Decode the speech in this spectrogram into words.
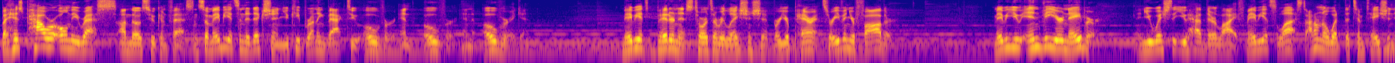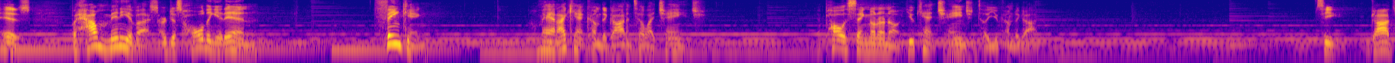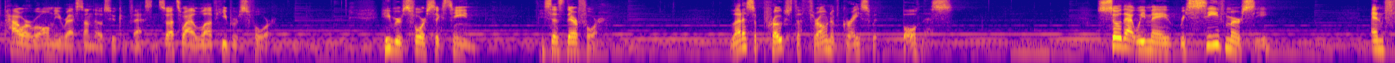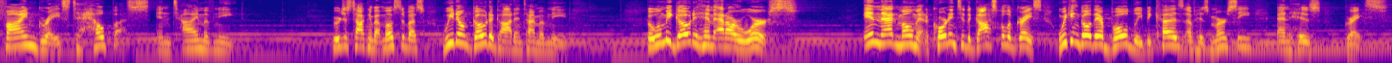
But his power only rests on those who confess. And so maybe it's an addiction you keep running back to over and over and over again. Maybe it's bitterness towards a relationship or your parents or even your father. Maybe you envy your neighbor and you wish that you had their life. Maybe it's lust. I don't know what the temptation is, but how many of us are just holding it in, thinking, oh man, I can't come to God until I change. And Paul is saying, no, no, no, you can't change until you come to God. See, God's power will only rest on those who confess. And so that's why I love Hebrews 4. Hebrews 4:16. He says, "Therefore, let us approach the throne of grace with boldness, so that we may receive mercy and find grace to help us in time of need." We were just talking about most of us, we don't go to God in time of need. But when we go to him at our worst, in that moment, according to the gospel of grace, we can go there boldly because of his mercy and his grace.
